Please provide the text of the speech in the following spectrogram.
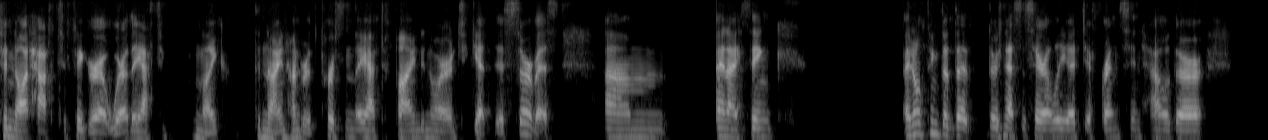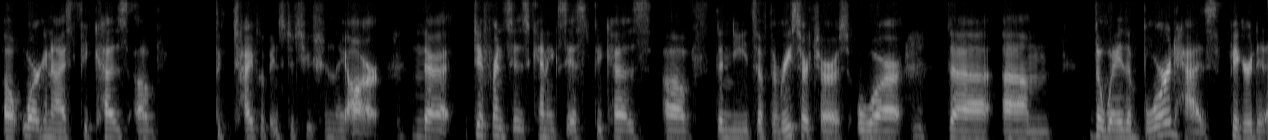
to not have to figure out where they have to like the 900th person they have to find in order to get this service. Um, and I think I don't think that, that there's necessarily a difference in how they're uh, organized because of the type of institution they are. Mhm. The differences can exist because of the needs of the researchers or Mm. the um, the way the board has figured it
